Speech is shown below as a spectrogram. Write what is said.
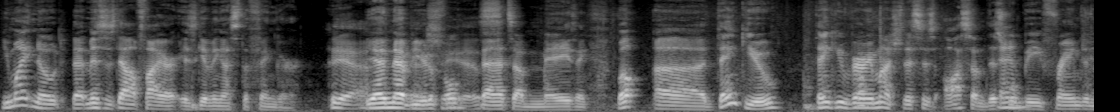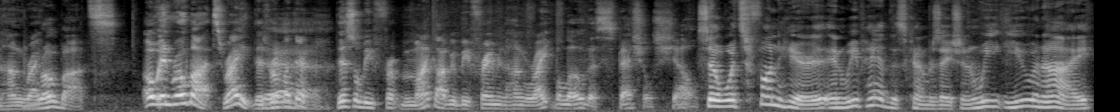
you might note that Mrs. Doubtfire is giving us the finger. Yeah. Yeah, isn't that beautiful? she is. That's amazing. Well, uh, thank you. Thank you very much. This is awesome. This will be framed and hung right. Robots. Oh, and robots, right? There's robot there. This will be fr- my copy will be framed and hung right below the special shelf. So what's fun here, and we've had this conversation. We, you and I,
